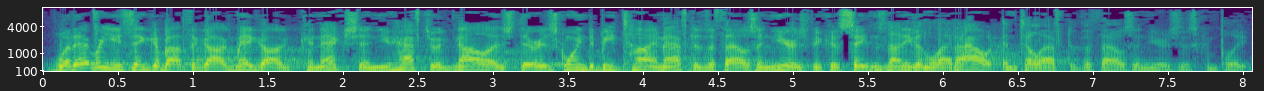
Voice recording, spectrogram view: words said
whatever you think about the Gog Magog connection, you have to acknowledge there is going to be time after the thousand years because Satan's not even let out until after the thousand years is complete.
